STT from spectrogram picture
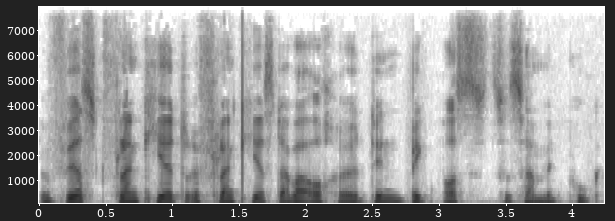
wirst flankiert, flankierst aber auch äh, den Big Boss zusammen mit Pug.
